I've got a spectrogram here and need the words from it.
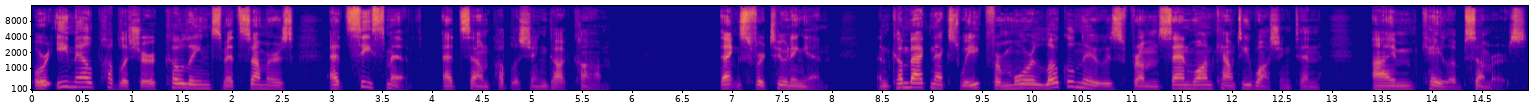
or email publisher Colleen Smith Summers at csmith at soundpublishing.com. Thanks for tuning in, and come back next week for more local news from San Juan County, Washington. I'm Caleb Summers.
